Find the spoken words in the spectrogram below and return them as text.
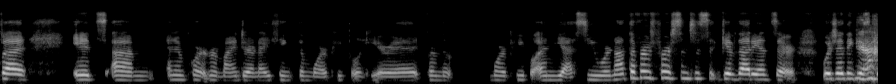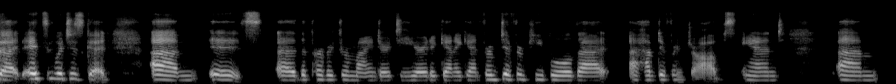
but it's um, an important reminder. And I think the more people hear it from the more people and yes you were not the first person to give that answer which i think yeah. is good it's which is good um it's uh, the perfect reminder to hear it again again from different people that uh, have different jobs and um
